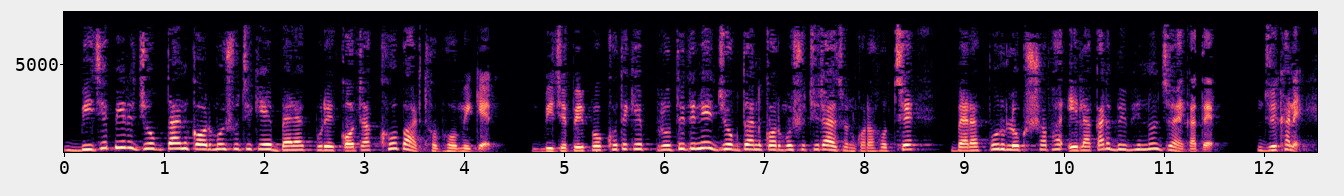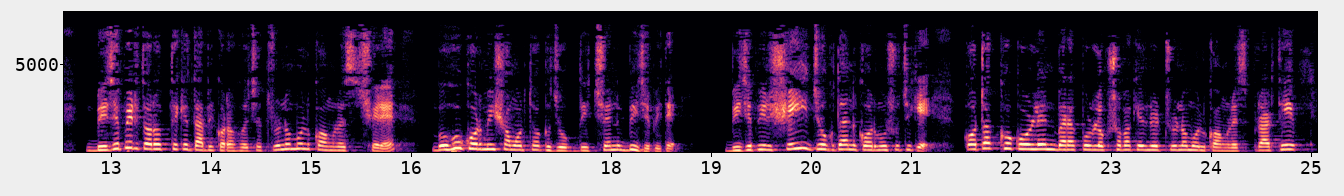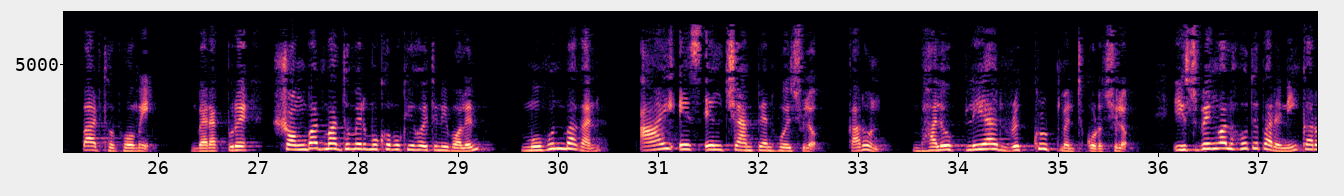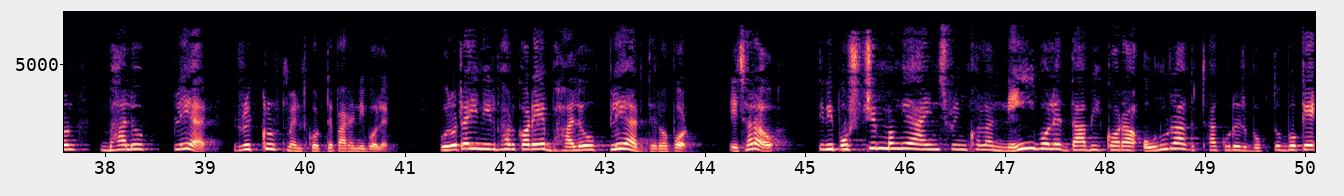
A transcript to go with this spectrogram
বিজেপির যোগদান কর্মসূচিকে ব্যারাকপুরে কটাক্ষ পার্থভৌমিকের বিজেপির পক্ষ থেকে প্রতিদিনই যোগদান কর্মসূচির আয়োজন করা হচ্ছে ব্যারাকপুর লোকসভা এলাকার বিভিন্ন জায়গাতে, যেখানে বিজেপির তরফ থেকে দাবি করা হয়েছে তৃণমূল কংগ্রেস ছেড়ে বহু কর্মী সমর্থক যোগ দিচ্ছেন বিজেপিতে। বিজেপির সেই যোগদান কর্মসূচিকে কটাক্ষ করলেন ব্যারাকপুর লোকসভা কেন্দ্রের তৃণমূল কংগ্রেস প্রার্থী পার্থ ভৌমি ব্যারাকপুরে সংবাদ মাধ্যমের মুখোমুখি হয়ে তিনি বলেন মোহনবাগান আইএসএল চ্যাম্পিয়ন হয়েছিল, কারণ ভালো প্লেয়ার রিক্রুটমেন্ট করেছিল। ইস্টবেঙ্গল হতে পারেনি, কারণ ভালো প্লেয়ার রিক্রুটমেন্ট করতে পারেনি বলে। পুরোটাই নির্ভর করে ভালো প্লেয়ারদের ওপর। এছাড়াও, তিনি পশ্চিমবঙ্গে আইন শৃঙ্খলা নেই বলে দাবি করা অনুরাগ ঠাকুরের বক্তব্যকে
